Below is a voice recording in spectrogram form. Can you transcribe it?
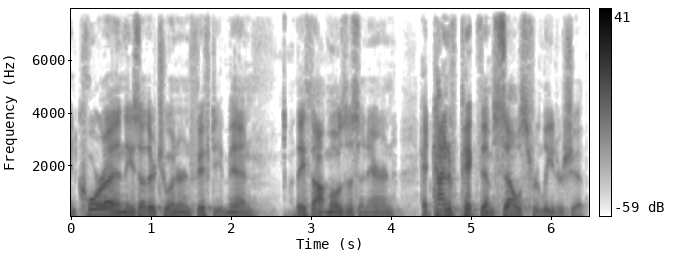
And Korah and these other 250 men, they thought Moses and Aaron had kind of picked themselves for leadership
